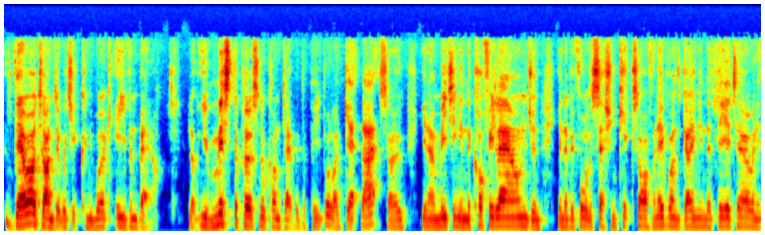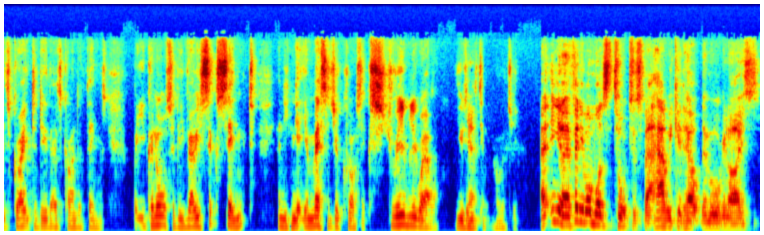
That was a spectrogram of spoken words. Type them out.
there are times at which it can work even better. Look, you've missed the personal contact with the people. I get that. So, you know, meeting in the coffee lounge and, you know, before the session kicks off and everyone's going in the theater and it's great to do those kind of things. But you can also be very succinct and you can get your message across extremely well using yeah. technology. Uh, you know, if anyone wants to talk to us about how we could help them organize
